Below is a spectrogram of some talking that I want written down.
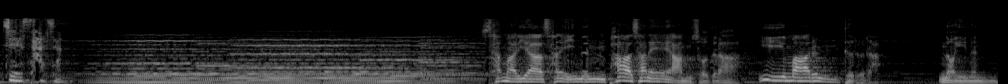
제4장 사마리아 산에 있는 바산의 암소들아 이 말을 들으라. 너희는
